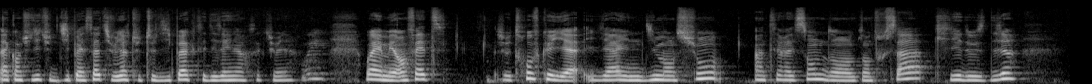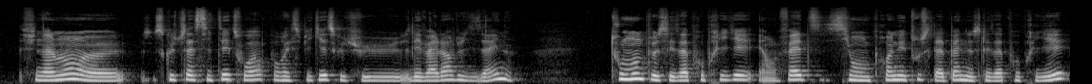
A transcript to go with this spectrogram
ah, quand tu dis tu te dis pas ça, tu veux dire tu te dis pas que t'es designer, c'est ça que tu veux dire? Oui. Ouais, mais en fait, je trouve qu'il y a, une dimension intéressante dans, tout ça qui est de se dire finalement euh, ce que tu as cité toi pour expliquer ce que tu les valeurs du design tout le monde peut se les approprier et en fait si on prenait tous la peine de se les approprier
